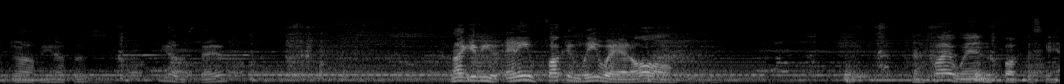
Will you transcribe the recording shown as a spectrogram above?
Good job. You got this. You got this, Dave. Not giving you any fucking leeway at all. If I win, fuck this game.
